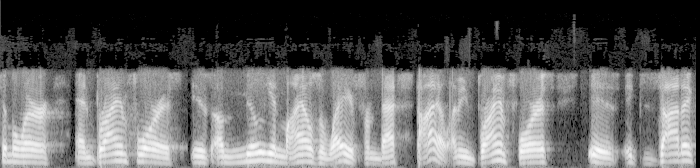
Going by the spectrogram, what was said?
similar. And Brian Flores is a million miles away from that style. I mean, Brian Flores is exotic,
